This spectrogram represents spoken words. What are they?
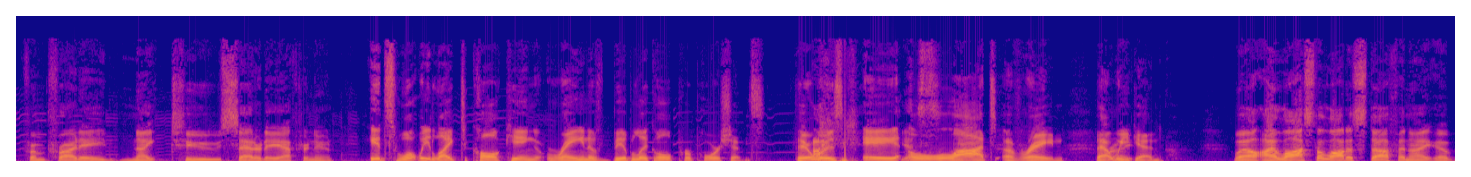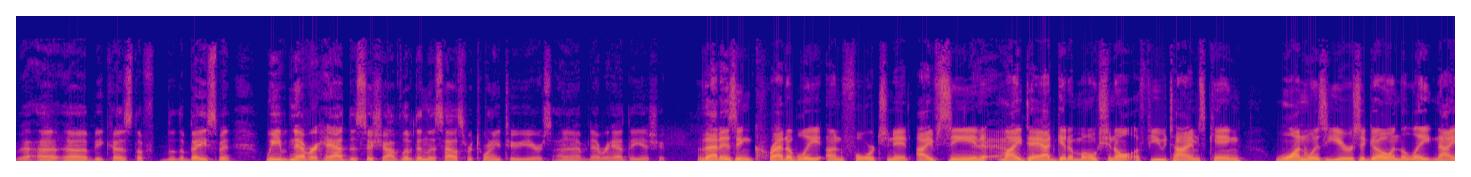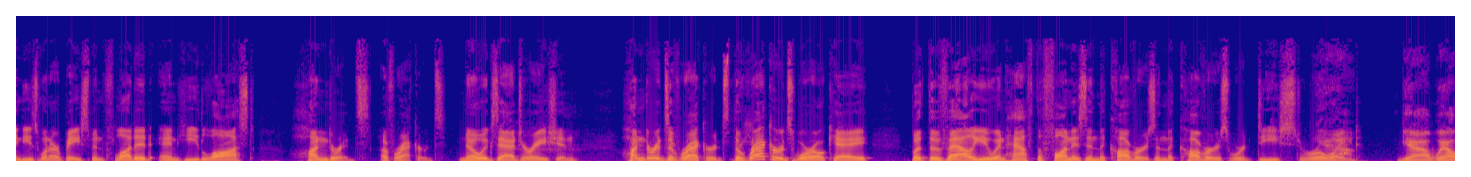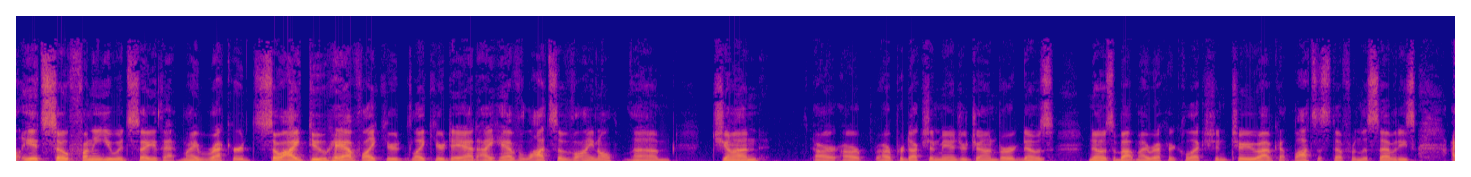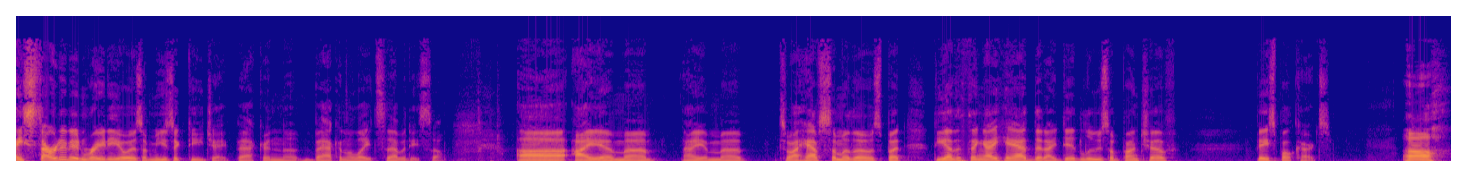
from Friday night to Saturday afternoon. It's what we like to call King rain of biblical proportions. There was a yes. lot of rain that Right. weekend. Well, I lost a lot of stuff, and I uh, uh, uh, because the the basement. We've never had this issue. I've lived in this house for 22 years, and I've never had the issue. That is incredibly unfortunate. I've seen yeah. my dad get emotional a few times, King. One was years ago in the late 90s when our basement flooded, and he lost hundreds of records. No exaggeration. Hundreds of records. The records were okay but the value and half the fun is in the covers, and the covers were destroyed. Yeah. yeah. well, it's so funny you would say that. My records. So I do have, like your like your dad, I have lots of vinyl. Um, John, our, our our production manager, John Berg knows knows about my record collection too. I've got lots of stuff from the '70s. I started in radio as a music DJ back in the back in the late '70s. So uh, I am uh, I am uh, so I have some of those. But the other thing I had that I did lose a bunch of baseball cards. Oh,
